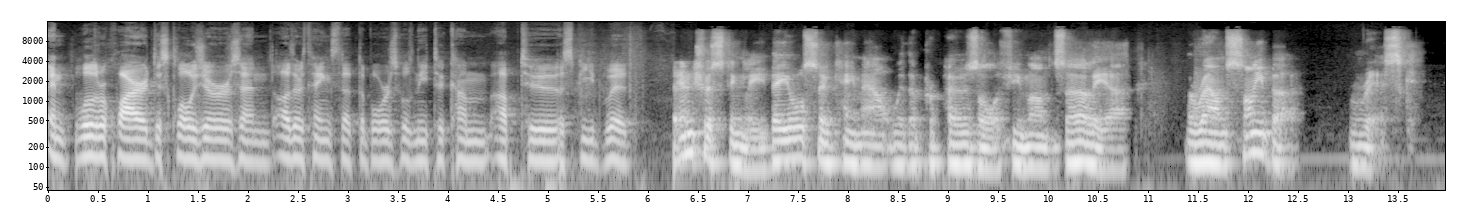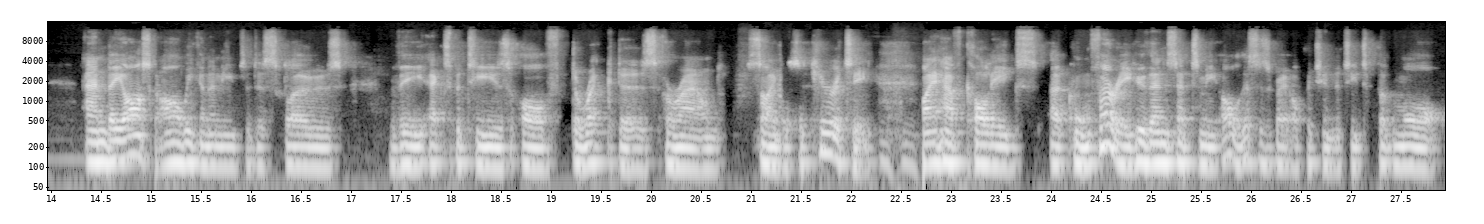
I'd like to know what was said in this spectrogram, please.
and will require disclosures and other things that the boards will need to come up to speed with. Interestingly, they also came out with a proposal a few months earlier around cyber risk and they asked, are we going to need to disclose the expertise of directors around cybersecurity. Mm-hmm. I have colleagues at Korn Ferry who then said to me, Oh, this is a great opportunity to put more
